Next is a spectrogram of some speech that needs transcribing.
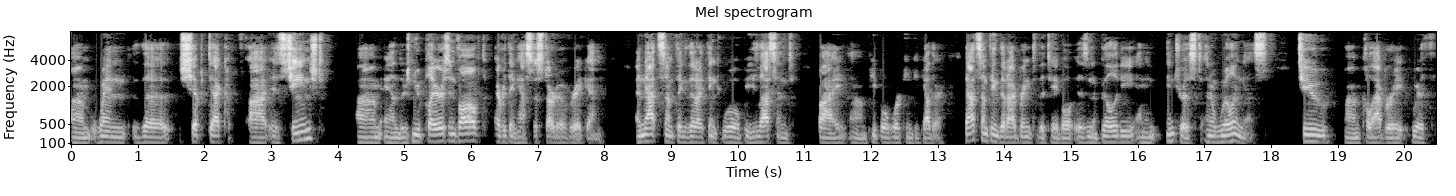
um, when the ship deck uh, is changed um, and there's new players involved, everything has to start over again. And that's something that I think will be lessened by um, people working together. That's something that I bring to the table is an ability and an interest and a willingness to um, collaborate with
